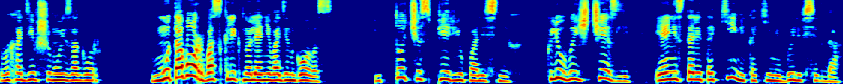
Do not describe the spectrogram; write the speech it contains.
выходившему из-за гор. «Мутабор!» — воскликнули они в один голос. И тотчас перья упали с них, клювы исчезли, и они стали такими, какими были всегда.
